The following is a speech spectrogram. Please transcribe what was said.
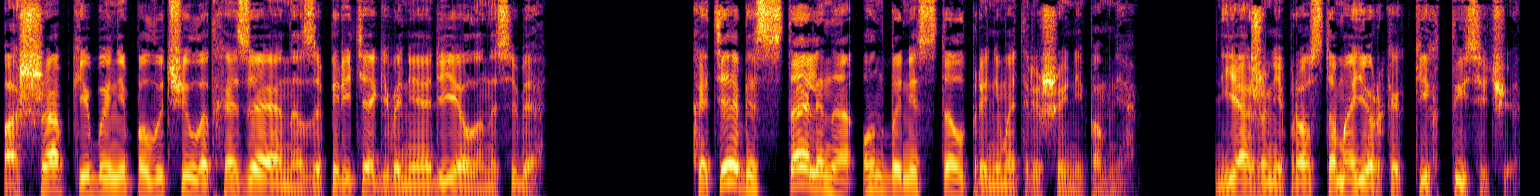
По шапке бы не получил от хозяина за перетягивание одеяла на себя. Хотя без Сталина он бы не стал принимать решений по мне. Я же не просто майор, каких тысячи.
